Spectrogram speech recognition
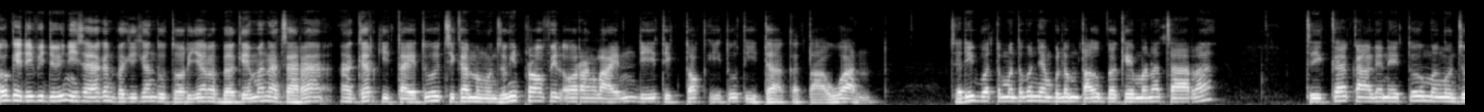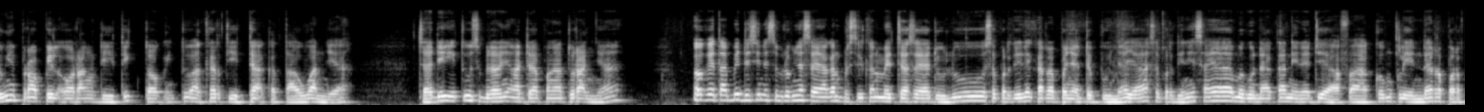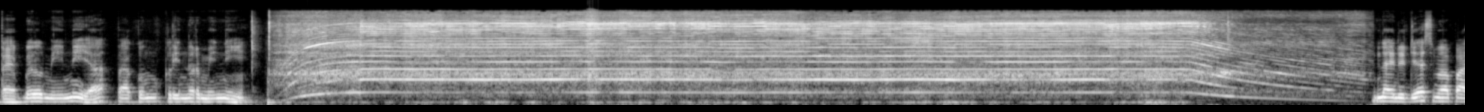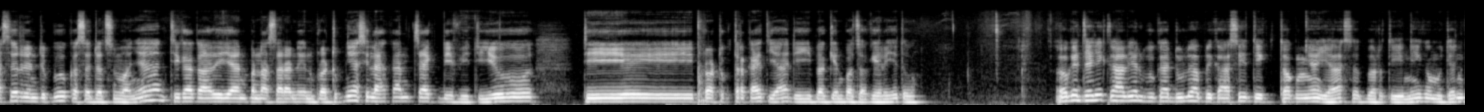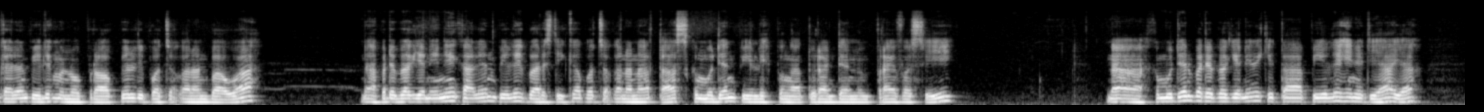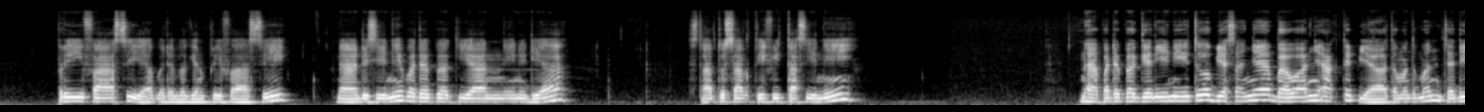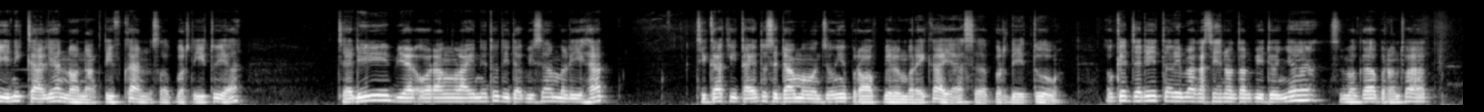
Oke, di video ini saya akan bagikan tutorial bagaimana cara agar kita itu jika mengunjungi profil orang lain di TikTok itu tidak ketahuan. Jadi buat teman-teman yang belum tahu bagaimana cara jika kalian itu mengunjungi profil orang di TikTok itu agar tidak ketahuan ya. Jadi itu sebenarnya ada pengaturannya. Oke, tapi di sini sebelumnya saya akan bersihkan meja saya dulu seperti ini karena banyak debunya ya. Seperti ini saya menggunakan ini dia vacuum cleaner portable mini ya, vacuum cleaner mini. Nah ini dia semua pasir dan debu kesedot semuanya Jika kalian penasaran dengan produknya silahkan cek di video di produk terkait ya di bagian pojok kiri itu. Oke jadi kalian buka dulu aplikasi tiktoknya ya seperti ini. Kemudian kalian pilih menu profil di pojok kanan bawah. Nah pada bagian ini kalian pilih baris tiga pojok kanan atas kemudian pilih pengaturan dan privacy. Nah kemudian pada bagian ini kita pilih ini dia ya privasi ya pada bagian privasi. Nah di sini pada bagian ini dia status aktivitas ini. Nah pada bagian ini itu biasanya bawaannya aktif ya teman-teman. Jadi ini kalian nonaktifkan seperti itu ya. Jadi biar orang lain itu tidak bisa melihat jika kita itu sedang mengunjungi profil mereka ya seperti itu. Oke jadi terima kasih nonton videonya. Semoga bermanfaat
